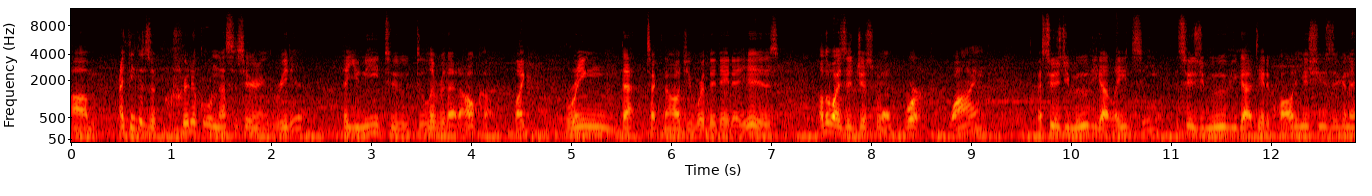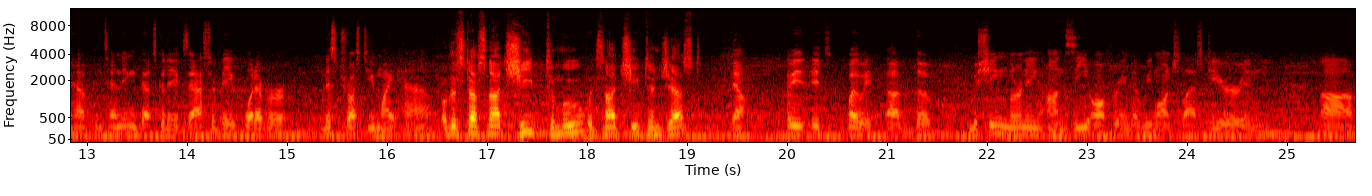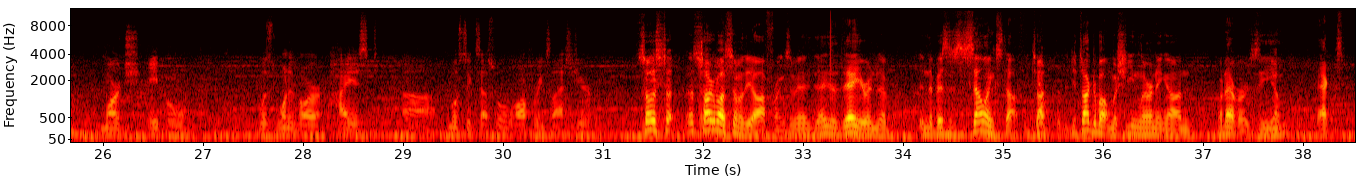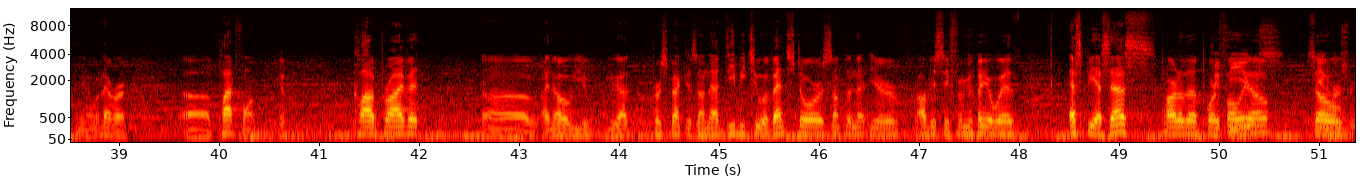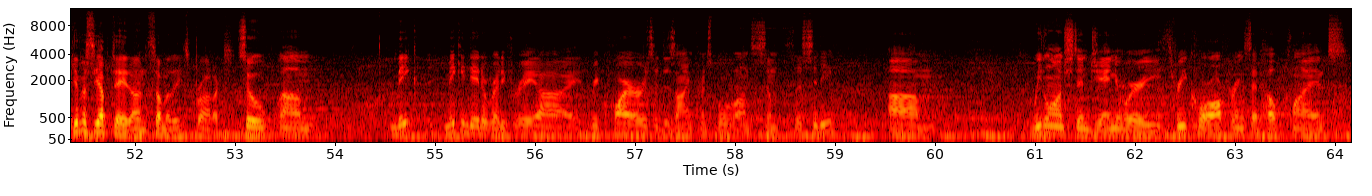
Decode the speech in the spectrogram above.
Um, I think it's a critical necessary ingredient that you need to deliver that outcome. Like bring that technology where the data is, otherwise it just won't work. Why? As soon as you move, you got latency. As soon as you move, you got data quality issues you're going to have contending. That's going to exacerbate whatever mistrust you might have. Oh, this stuff's not cheap to move, it's not cheap to ingest? Yeah. I mean, it's, by the way, uh, the machine learning on Z offering that we launched last year in um, March, April, was one of our highest, uh, most successful offerings last year. So let's, let's talk about some of the offerings. I mean, at the end of the day, you're in the, in the business of selling stuff. You, talk, you talked about machine learning on whatever, Z, Yep. X, you know, whatever, uh, platform. Yep. Cloud private, uh, I know you, you got perspectives on that. DB2 Event Store is something that you're obviously familiar with. SPSS, part of the portfolio. So give us the update on some of these products. So, um, make, making data ready for AI requires a design principle around simplicity. Um, we launched in January three core offerings that help clients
